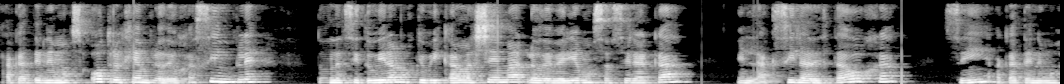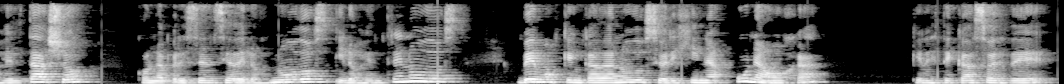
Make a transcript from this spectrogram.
Acá tenemos otro ejemplo de hoja simple donde si tuviéramos que ubicar la yema lo deberíamos hacer acá, en la axila de esta hoja, ¿sí? Acá tenemos el tallo con la presencia de los nudos y los entrenudos. Vemos que en cada nudo se origina una hoja, que en este caso es de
